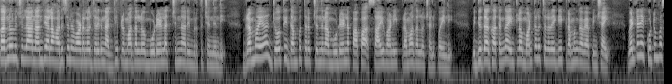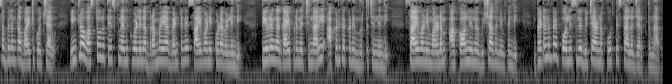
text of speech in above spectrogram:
కర్నూలు జిల్లా నంద్యాల హరిజనవాడలో జరిగిన అగ్ని ప్రమాదంలో మూడేళ్ళ చిన్నారి మృతి చెందింది. బ్రహ్మయ్య జ్యోతి దంపతులకు చెందిన మూడేళ్ళ పాప సాయివాణి ప్రమాదంలో చనిపోయింది. విద్యుదాఘాతంగా ఇంట్లో మంటలు చెలరేగి క్రమంగా వ్యాపించాయి. వెంటనే కుటుంబ సభ్యులంతా బయటకు వచ్చారు. ఇంట్లో వస్తువులు తీసుకునేందుకు వెళ్ళిన బ్రహ్మయ్య వెంటనే సాయివాణి కూడా వెళ్ళింది తీవ్రంగా గాయపడిన చిన్నారి అక్కడికక్కడే మృతి చెందింది. సాయివాణి మరణం ఆ కాలనీలో విషాదం నింపింది. ఘటనపై పోలీసులు విచారణ పూర్తిస్థాయిలో జరుపుతున్నారు.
